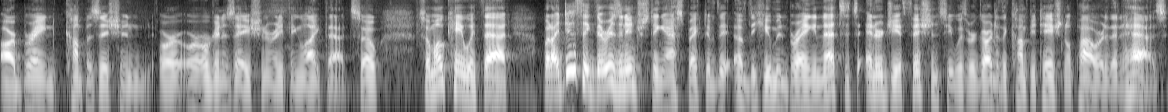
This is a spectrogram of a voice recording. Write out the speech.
our brain composition or, or organization or anything like that. So, so I'm okay with that. But I do think there is an interesting aspect of the, of the human brain, and that's its energy efficiency with regard to the computational power that it has.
